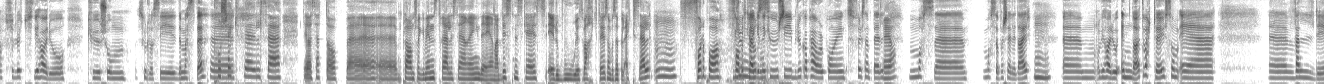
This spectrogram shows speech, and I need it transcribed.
Absolutt. Vi har jo kurs om skulle si det meste. Eh, Prosjektledelse, det å sette opp eh, eh, plan for gevinstrealisering, det er gjerne business case. Er du god i et verktøy som f.eks. Excel, Mm, få det på. Få grunnleggende kurs. kurs i bruk av PowerPoint, f.eks. Ja. Masse, masse forskjellig der. Mm. Um, vi har jo enda et verktøy som er eh, veldig,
